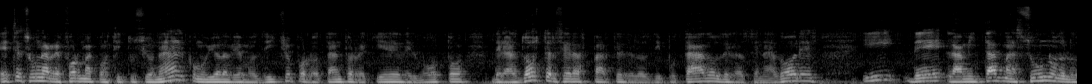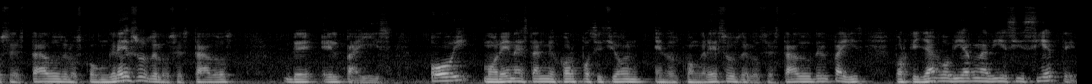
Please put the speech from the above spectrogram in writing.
Esta es una reforma constitucional, como ya lo habíamos dicho, por lo tanto requiere del voto de las dos terceras partes de los diputados, de los senadores y de la mitad más uno de los estados, de los congresos de los estados del país. Hoy Morena está en mejor posición en los congresos de los estados del país porque ya gobierna 17 eh,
